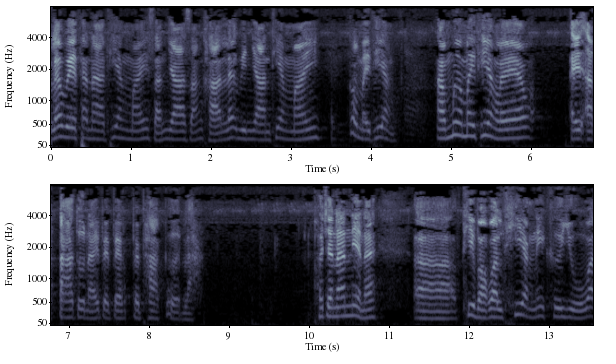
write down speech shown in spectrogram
แล้วเวทนาเที่ยงไหมสัญญาสังขารและวิญญาณเที่ยงไหมก็ไม่เที่ยงเอาเมื่อไม่เที่ยงแล้วไออัตตาตัวไหนไปไปไปพาเกิดล่ะ เพราะฉะนั้นเนี่ยนะที่บอกว่าเที่ยงนี่คืออยู่ว่า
